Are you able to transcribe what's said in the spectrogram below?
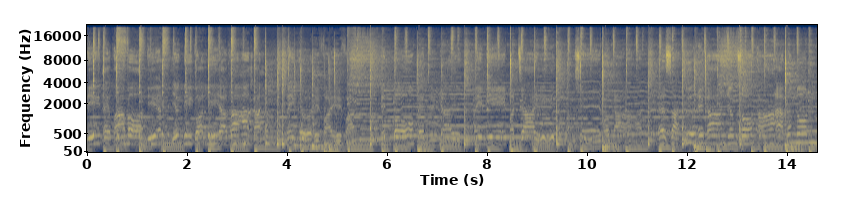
ดีแต่ความอ่อนเดียยังดีกว่าเลียขากัน ไม่เคยไปฝัน no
